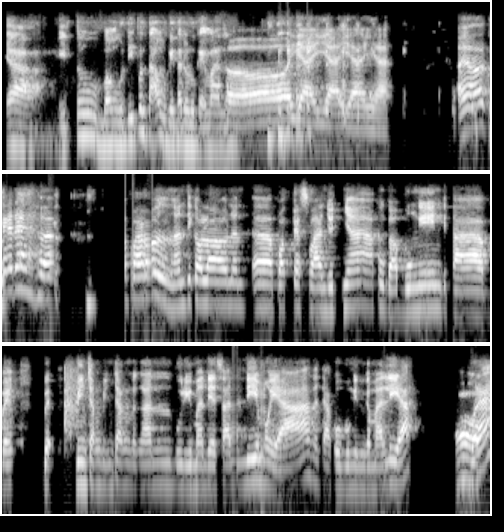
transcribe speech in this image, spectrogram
Ya, itu Bang Budi pun tahu kita dulu kayak mana. Oh iya iya iya iya. Ayo oke deh. Pak Farul, nanti kalau eh, podcast selanjutnya aku gabungin kita bincang-bincang dengan Budiman Desa Dimo ya. Nanti aku hubungin kembali ya. Oh, Boleh?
